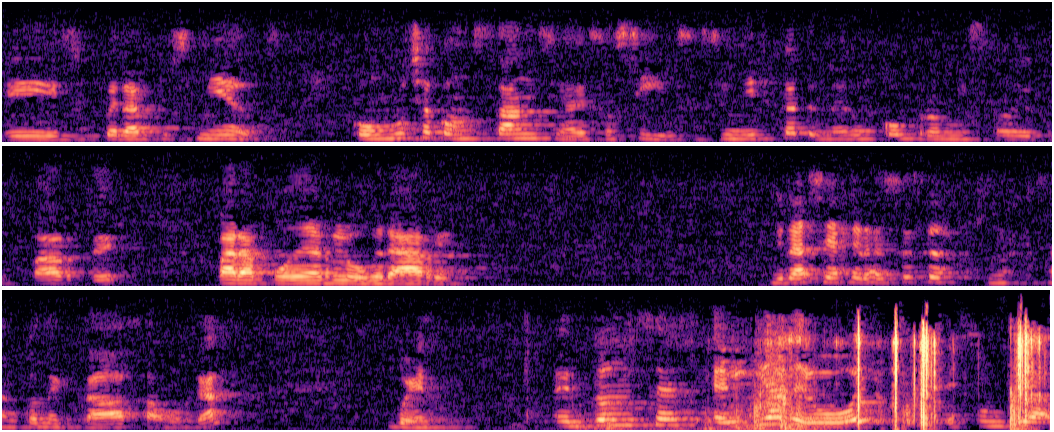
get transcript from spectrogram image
eh, superar tus miedos. Con mucha constancia, eso sí, eso significa tener un compromiso de tu parte para poder lograrlo. Gracias, gracias a las personas que están conectadas ahora. Bueno, entonces el día de hoy es un día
